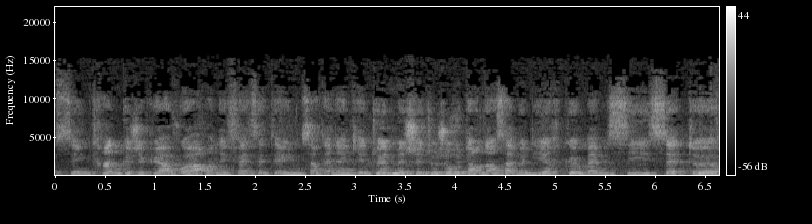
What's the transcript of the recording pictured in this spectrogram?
C'est une crainte que j'ai pu avoir. En effet, c'était une certaine inquiétude, mais j'ai toujours eu tendance à me dire que même si cette euh,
